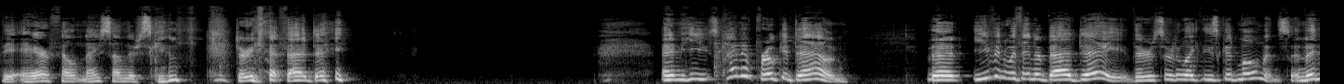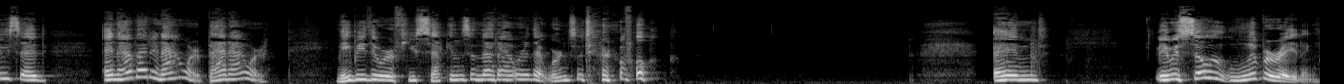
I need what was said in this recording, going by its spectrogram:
the air felt nice on their skin during that bad day. And he kind of broke it down that even within a bad day, there's sort of like these good moments. And then he said, and how about an hour, bad hour? Maybe there were a few seconds in that hour that weren't so terrible. and it was so liberating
